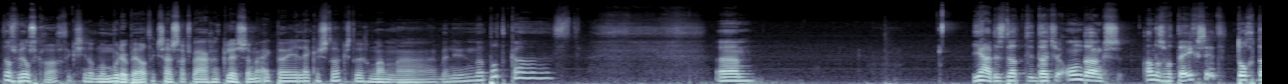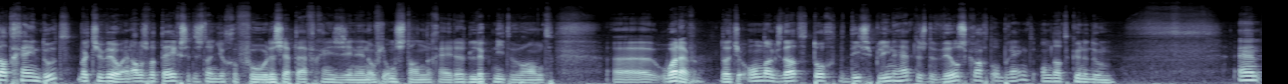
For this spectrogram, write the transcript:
Dat is wilskracht. Ik zie dat mijn moeder belt. Ik zou straks bij haar gaan klussen, maar ik bel je lekker straks terug. Mama, ik ben nu in mijn podcast. Um, ja, dus dat, dat je ondanks alles wat tegen zit, toch datgene doet wat je wil. En alles wat tegen zit is dan je gevoel. Dus je hebt er even geen zin in. Of je omstandigheden. Het lukt niet, want... Uh, whatever. Dat je ondanks dat toch de discipline hebt. Dus de wilskracht opbrengt om dat te kunnen doen. En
